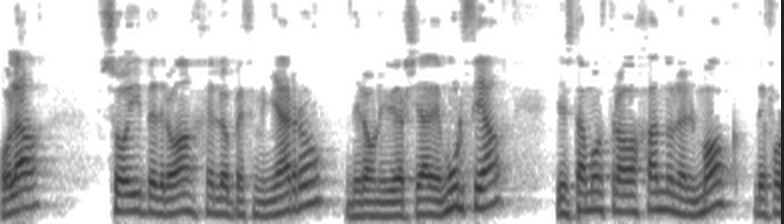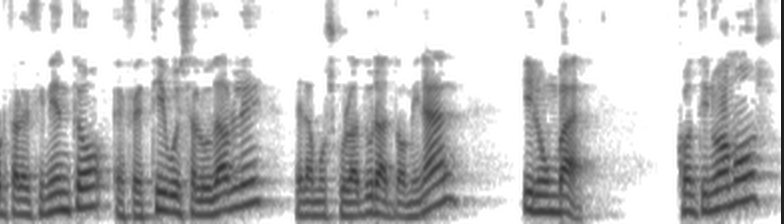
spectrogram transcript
Hola, soy Pedro Ángel López Miñarro de la Universidad de Murcia y estamos trabajando en el MOOC de fortalecimiento efectivo y saludable de la musculatura abdominal y lumbar. Continuamos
